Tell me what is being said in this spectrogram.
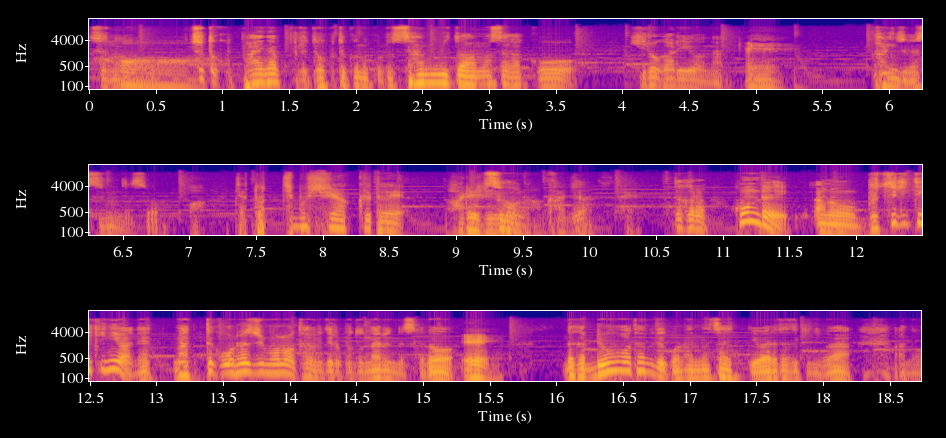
その、はあちょっとこうパイナップル独特のこの酸味と甘さがこう、広がるようなええ。感じがするんですよ。あ、じゃあどっちも主役で晴れるような感じなんですね。だから、本来、あの、物理的にはね、全く同じものを食べてることになるんですけど、えだから両方食べてごらんなさいって言われた時には、あの、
